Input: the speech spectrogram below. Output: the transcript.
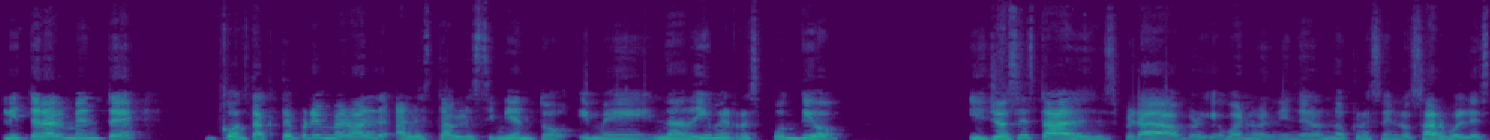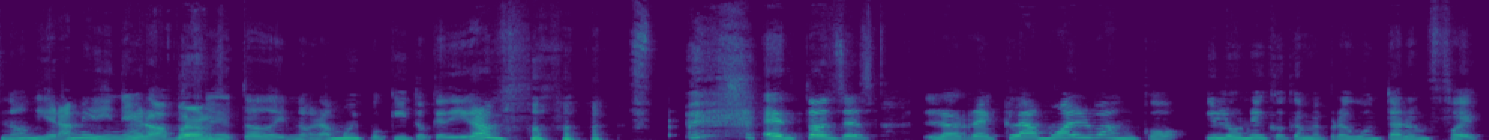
literalmente, contacté primero al, al establecimiento y me, nadie me respondió. Y yo sí estaba desesperada porque, bueno, el dinero no crece en los árboles, ¿no? Y era mi dinero, aparte de todo, y no era muy poquito que digamos. Entonces, lo reclamó al banco y lo único que me preguntaron fue,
